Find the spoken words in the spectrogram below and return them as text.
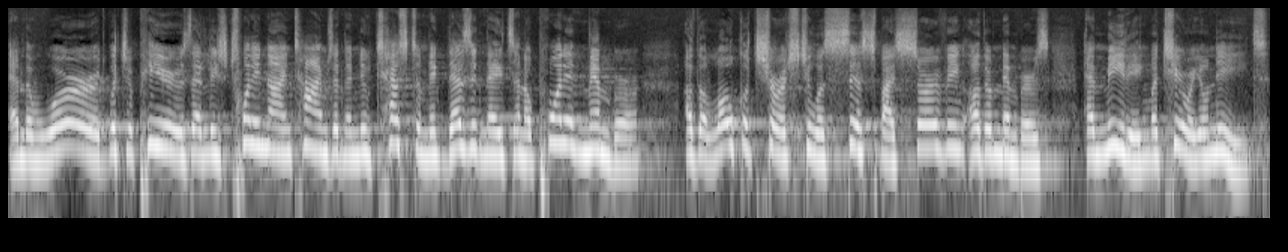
And the word, which appears at least 29 times in the New Testament, designates an appointed member of the local church to assist by serving other members and meeting material needs.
